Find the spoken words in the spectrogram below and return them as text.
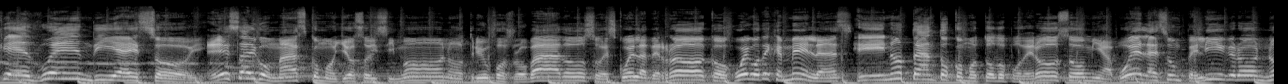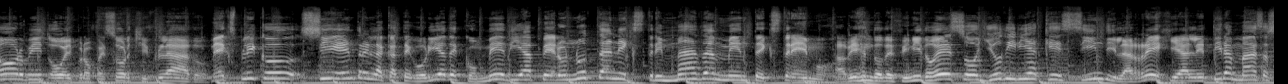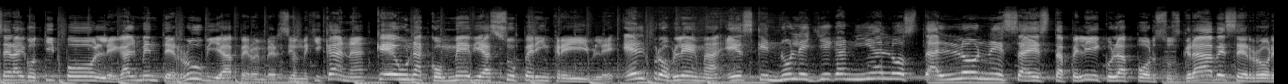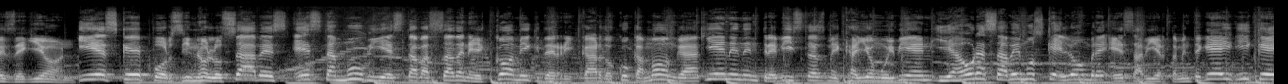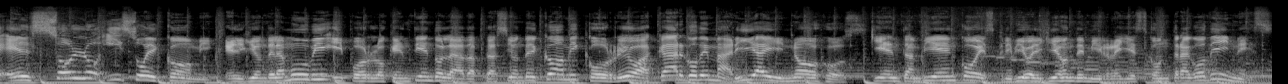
qué buen día es hoy! Es algo más como Yo soy Simón o Triunfos robados o Escuela de Rock o Juego de Gemelas y no tanto como Todopoderoso, Mi abuela es un peligro, Norbit o El profesor chiflado. ¿Me explico? Sí entra en la categoría de comedia, pero no tan extremadamente extremo. Habiendo definido eso, yo diría que Cindy la Regia le tira más a hacer algo tipo legalmente rubia, pero en versión mexicana, que una comedia súper increíble. El problema es que no le llega ni a los talones a esta película por sus graves errores de guion. Y es que, por si no lo sabes, esta movie está basada en el cómic de Ricardo Cucamonga, quien en entrevistas me cayó muy bien y ahora sabemos que el hombre es abiertamente gay y que él solo hizo el cómic. El guion de la movie y por lo que entiendo la adaptación del cómic corrió a cargo de María Hinojos, quien también coescribió el guion de Mis Reyes contra Godines.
